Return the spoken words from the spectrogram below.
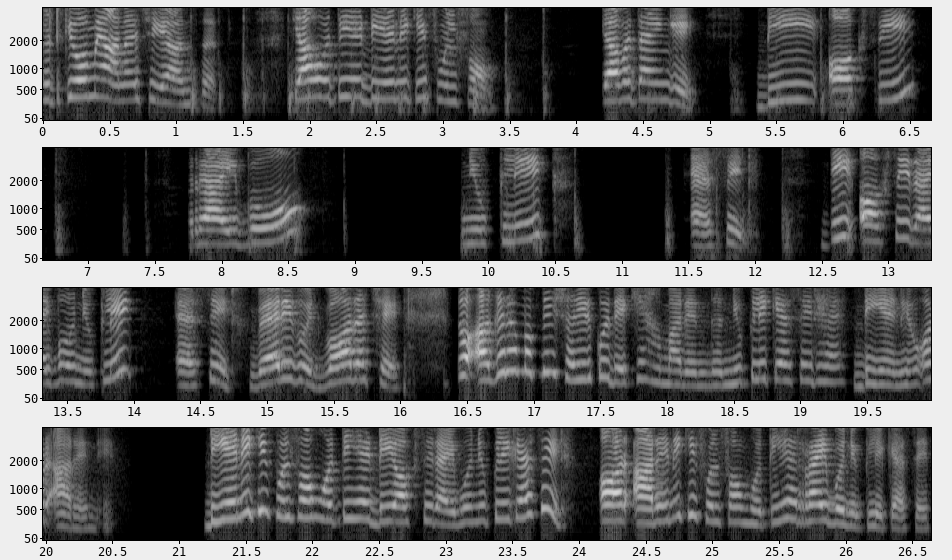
चुटकियों में आना चाहिए आंसर क्या होती है डीएनए की फुल फॉर्म क्या बताएँगे? Deoxyribonucleic acid deoxyribonucleic acid very good बहुत अच्छे। तो अगर हम अपने शरीर को देखें, हमारे अंदर न्यूक्लिक एसिड है डीएनए और आरएनए डीएनए की फुल फॉर्म होती है डीऑक्सीराइबोन्यूक्लिक एसिड और आरएनए की फुल फॉर्म होती है राइबोन्यूक्लिक एसिड।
